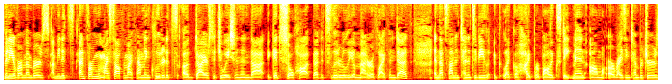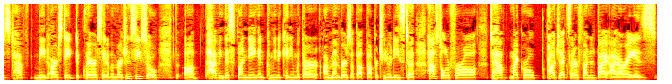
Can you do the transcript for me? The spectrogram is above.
many of our members, I mean, it's, and for myself and my family included, it's a dire situation in that it gets so hot that it's literally a matter of life and death. And that's not intended to be like, a hyperbolic statement. Um, our rising temperatures have made our state declare a state of emergency. So uh, having this funding and communicating with our, our members about the opportunities to have solar for all, to have micro projects that are funded by IRA is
